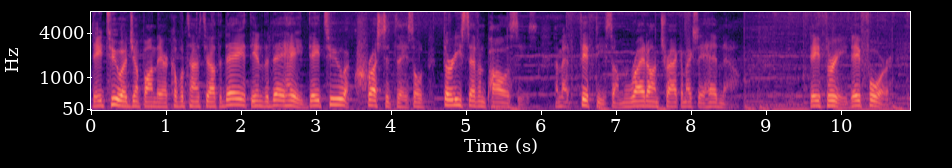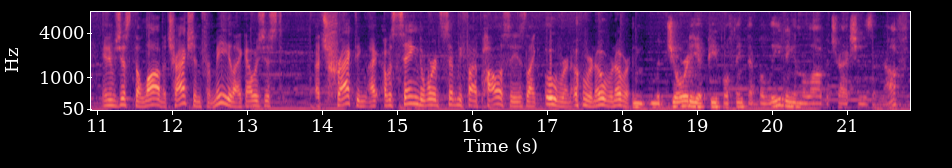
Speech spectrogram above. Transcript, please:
Day two, I jump on there a couple times throughout the day. At the end of the day, hey, day two, I crushed it today. Sold 37 policies. I'm at 50, so I'm right on track. I'm actually ahead now. Day three, day four. And it was just the law of attraction for me. Like I was just attracting, I, I was saying the word 75 policies like over and over and over and over. The majority of people think that believing in the law of attraction is enough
